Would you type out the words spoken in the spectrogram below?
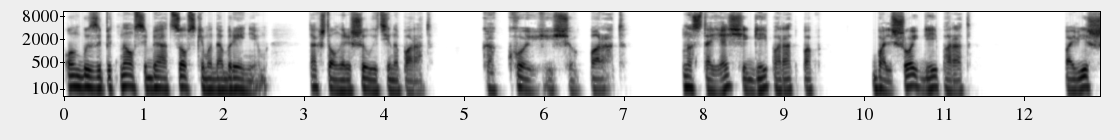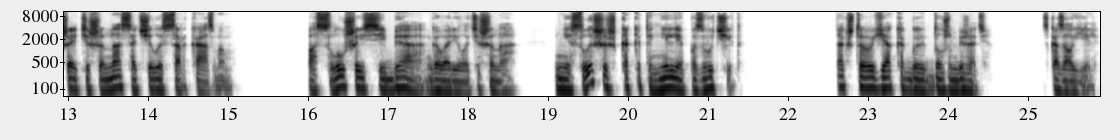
он бы запятнал себя отцовским одобрением, так что он решил идти на парад. «Какой еще парад?» «Настоящий гей-парад, пап. Большой гей-парад». Повисшая тишина сочилась сарказмом. «Послушай себя», — говорила тишина. «Не слышишь, как это нелепо звучит?» «Так что я как бы должен бежать», — сказал Ель.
